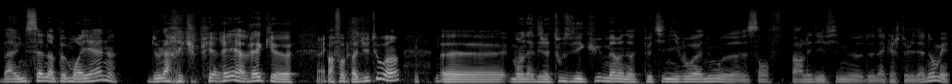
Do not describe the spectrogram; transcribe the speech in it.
bah, une scène un peu moyenne de la récupérer avec euh, Ouais. parfois pas du tout hein. Euh, mais on a déjà tous vécu même à notre petit niveau à nous euh, sans parler des films de Nakash Toledano mais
